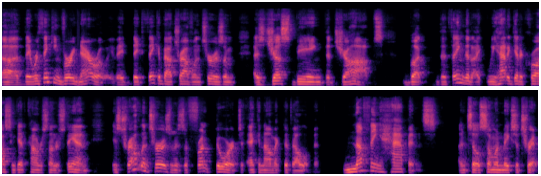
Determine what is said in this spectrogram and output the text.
uh, they were thinking very narrowly. They they think about travel and tourism as just being the jobs. But the thing that I, we had to get across and get Congress to understand is travel and tourism is the front door to economic development. Nothing happens until someone makes a trip.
